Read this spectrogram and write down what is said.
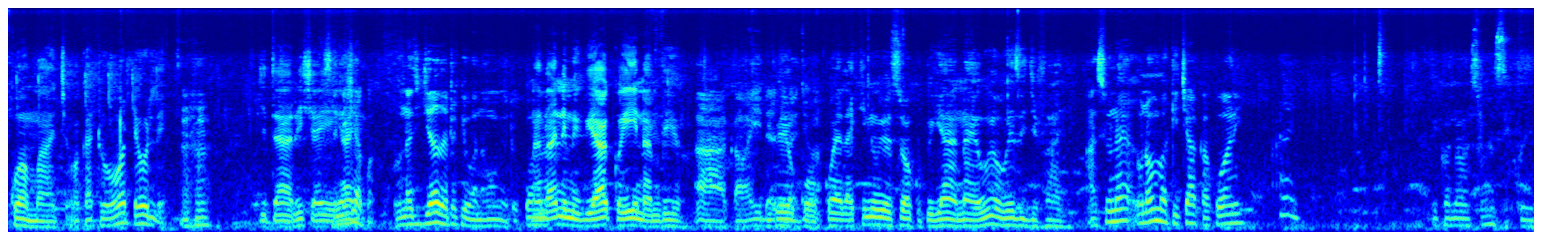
Kuwa macho wakati wowote ule, Mhm. Jitayarisha hii. Kwa. Unajijaza tu kiwanaume tu? Nadhani miguu yako hii ina mbio. Ah, kawaida Mbio kwa kweli, lakini huyo sio kupigana naye, huyo huwezi jifanya. Ah, si una, unauma kichaka kwani? Niko na wasiwasi kweli.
